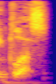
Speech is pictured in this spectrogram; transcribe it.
18 plus.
